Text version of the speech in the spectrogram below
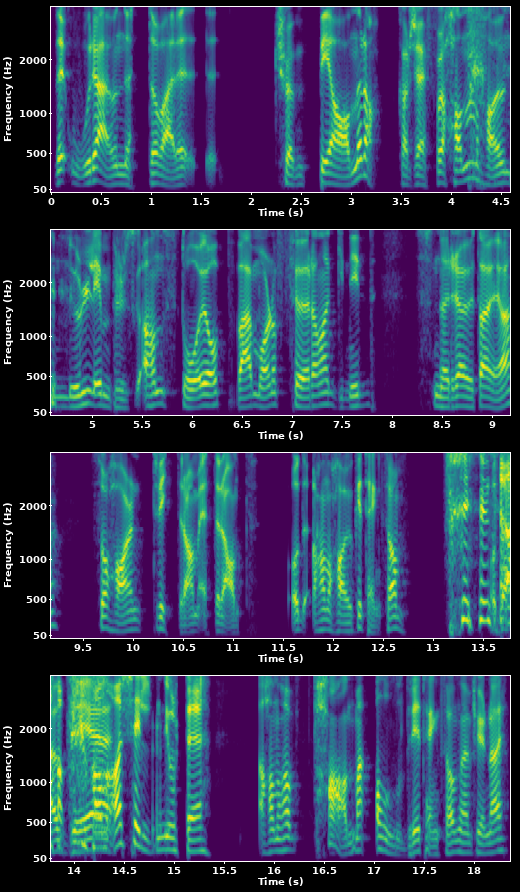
Så det ordet er jo nødt til å være eh, trumpianer, da, kanskje. For han har jo null impuls. Han står jo opp hver morgen, og før han har gnidd snørra ut av øya, så har han tvitra om et eller annet. Og han har jo ikke tenkt seg om. Det det Han har sjelden gjort det. Han har faen meg aldri tenkt seg om, den fyren der.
